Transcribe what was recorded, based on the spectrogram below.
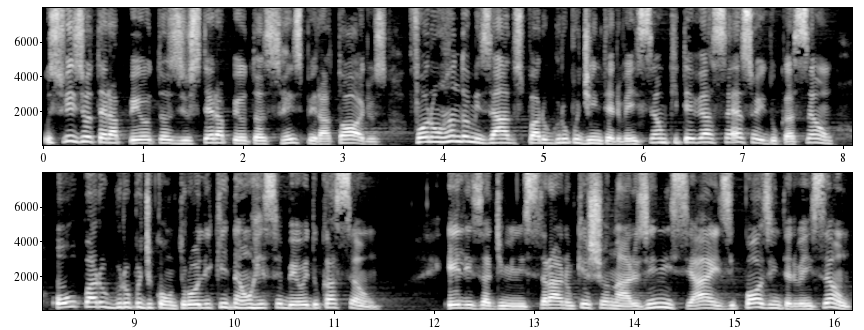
Os fisioterapeutas e os terapeutas respiratórios foram randomizados para o grupo de intervenção que teve acesso à educação ou para o grupo de controle que não recebeu educação. Eles administraram questionários iniciais e pós-intervenção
